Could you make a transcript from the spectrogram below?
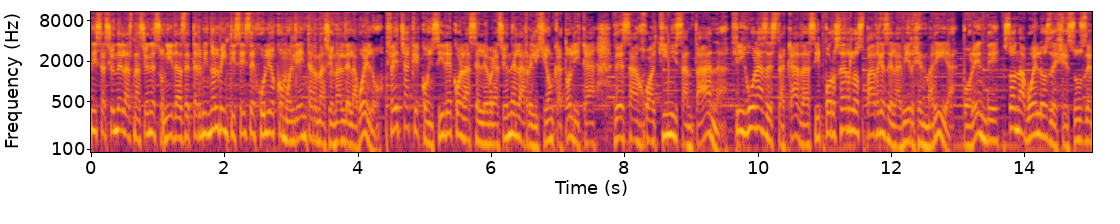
Organización de las Naciones Unidas determinó el 26 de julio como el Día Internacional del Abuelo, fecha que coincide con la celebración de la religión católica de San Joaquín y Santa Ana, figuras destacadas y por ser los padres de la Virgen María, por ende son abuelos de Jesús de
